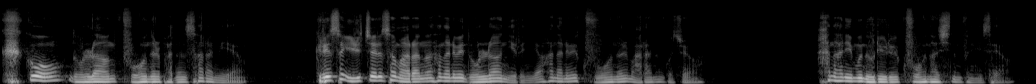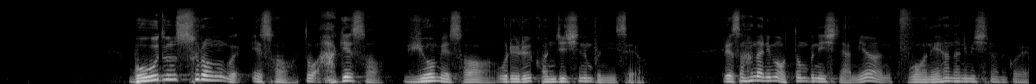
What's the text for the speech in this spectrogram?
크고 놀라운 구원을 받은 사람이에요. 그래서 1절에서 말하는 하나님의 놀라운 일은요. 하나님의 구원을 말하는 거죠. 하나님은 우리를 구원하시는 분이세요. 모든 수렁에서 또 악에서 위험에서 우리를 건지시는 분이세요. 그래서 하나님은 어떤 분이시냐면 구원의 하나님이시라는 거예요.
